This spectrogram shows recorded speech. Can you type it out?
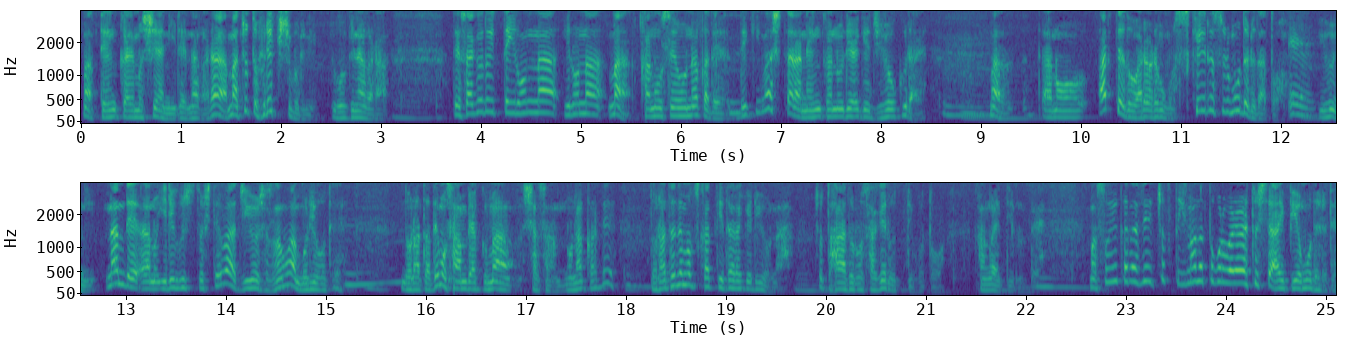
まあ、展開も視野に入れながら、まあ、ちょっとフレキシブルに動きながら、で先ほど言ったいろんな、いろんな、まあ、可能性の中で、できましたら年間の売上10億ぐらい、まあ、あのある程度、われわれもスケールするモデルだというふうに、なんであの入り口としては、事業者さんは無料で、どなたでも300万社さんの中で、どなたでも使っていただけるような、ちょっとハードルを下げるっていうことを考えているので。まあ、そういう形でちょっと今のところわれわれとしては IPO モデルで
